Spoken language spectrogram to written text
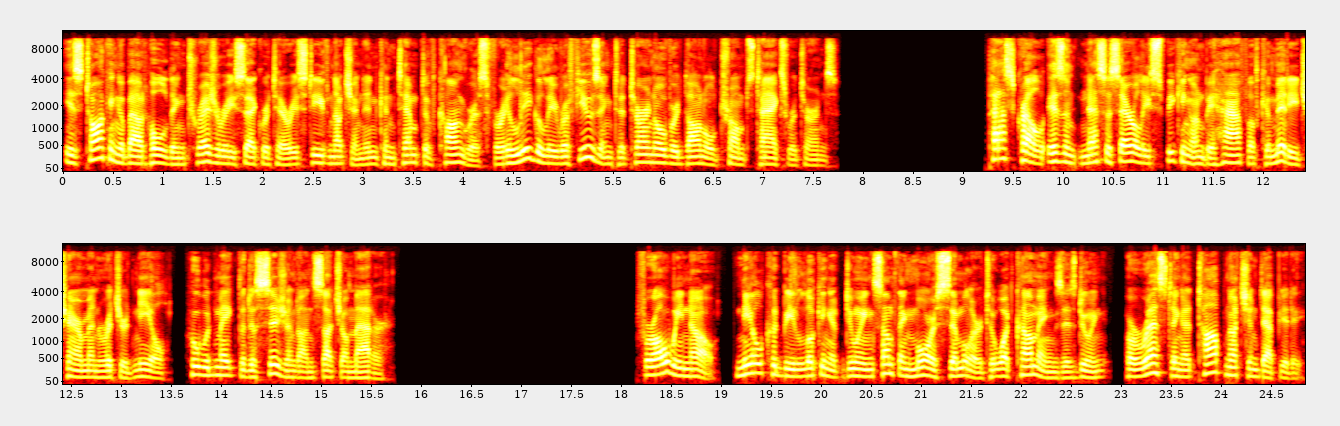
is talking about holding Treasury Secretary Steve Mnuchin in contempt of Congress for illegally refusing to turn over Donald Trump's tax returns. Pascrell isn't necessarily speaking on behalf of committee chairman Richard Neal, who would make the decision on such a matter. For all we know, Neal could be looking at doing something more similar to what Cummings is doing, arresting a top Mnuchin deputy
